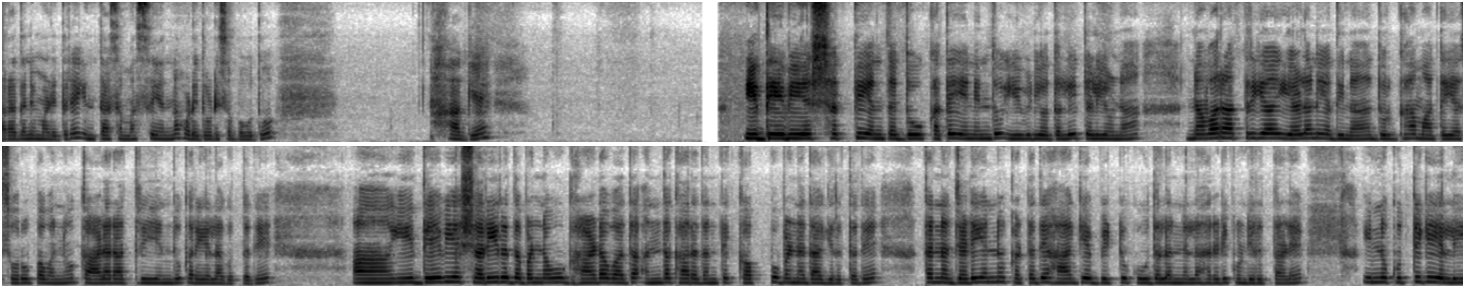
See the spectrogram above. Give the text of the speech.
ಆರಾಧನೆ ಮಾಡಿದರೆ ಇಂಥ ಸಮಸ್ಯೆಯನ್ನು ಹೊಡೆದೋಡಿಸಬಹುದು. ಹಾಗೆ ಈ ದೇವಿಯ ಶಕ್ತಿ ಎಂಥದ್ದು ಕತೆ ಏನೆಂದು ಈ ವಿಡಿಯೋದಲ್ಲಿ ತಿಳಿಯೋಣ. ನವರಾತ್ರಿಯ ಏಳನೆಯ ದಿನ ದುರ್ಗಾ ಮಾತೆಯ ಸ್ವರೂಪವನ್ನು ಕಾಳರಾತ್ರಿ ಎಂದು ಕರೆಯಲಾಗುತ್ತದೆ. ಈ ದೇವಿಯ ಶರೀರದ ಬಣ್ಣವು ಗಾಢವಾದ ಅಂಧಕಾರದಂತೆ ಕಪ್ಪು ಬಣ್ಣದಾಗಿರುತ್ತದೆ. ತನ್ನ ಜಡೆಯನ್ನು ಕಟ್ಟದೆ ಹಾಗೆ ಬಿಟ್ಟು ಕೂದಲನ್ನೆಲ್ಲ ಹರಡಿಕೊಂಡಿರುತ್ತಾಳೆ. ಇನ್ನು ಕುತ್ತಿಗೆಯಲ್ಲಿ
